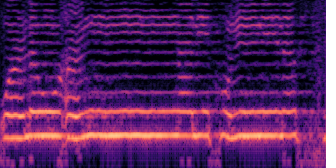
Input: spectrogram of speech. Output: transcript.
ولو أن لكل نفس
